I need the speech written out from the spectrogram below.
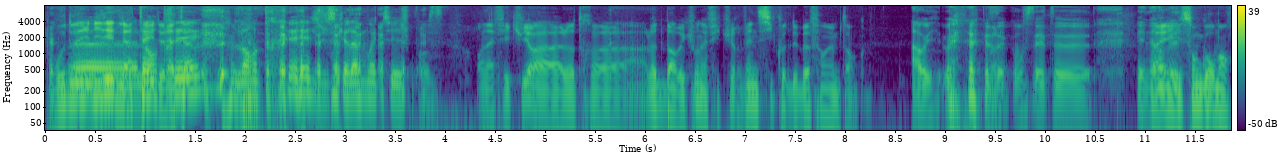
Pour vous donner une idée de la taille de la table. L'entrée jusqu'à la moitié, je pense. On a fait cuire à l'autre, l'autre barbecue, on a fait cuire 26 côtes de bœuf en même temps. Ah oui, ça commence à être euh, énervé. ils sont gourmands.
